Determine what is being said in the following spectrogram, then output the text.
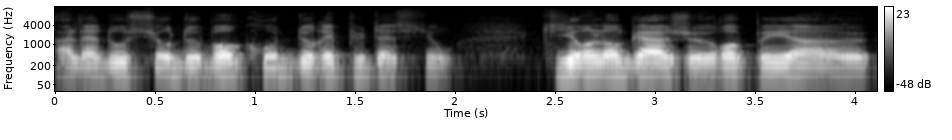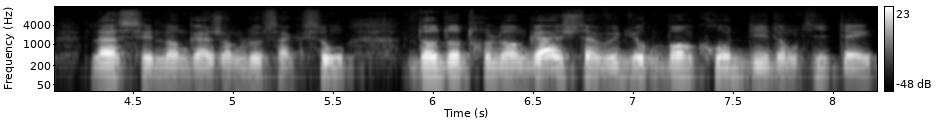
à la notion de banqueroute de réputation qui en langage européen, euh, là c'est le langage anglo-saxon, dans d'autres langages ça veut dire banqueroute d'identité.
